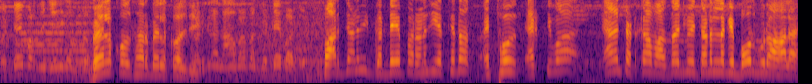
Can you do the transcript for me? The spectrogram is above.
ਗੱਡੇ ਭਰਨੇ ਚਾਹੀਦੇ ਕਮ ਬਿਲਕੁਲ ਸਰ ਬਿਲਕੁਲ ਜੀ। ਕਮ ਨਾਮ ਬਣਾ ਗੱਡੇ ਭਰ ਦਿਓ। ਪਰ ਜਾਣ ਜੀ ਗੱਡੇ ਭਰਨ ਜੀ ਇੱਥੇ ਤਾਂ ਇੱਥੋਂ ਐਕਟਿਵਾ ਐਂ ਝਟਕਾ ਵੱਜਦਾ ਜਿਵੇਂ ਚੜਨ ਲੱਗੇ ਬਹੁਤ ਬੁਰਾ ਹਾਲ ਹੈ।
